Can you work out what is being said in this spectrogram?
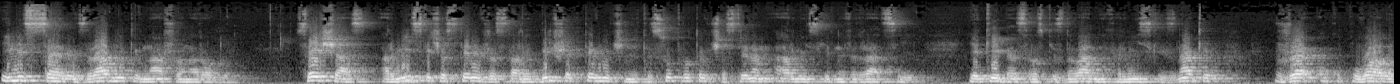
і місцевих зрадників нашого народу. В цей час армійські частини вже стали більш активно чинити супротив частинам армії Східної Федерації, які без розпізнавальних армійських знаків вже окупували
